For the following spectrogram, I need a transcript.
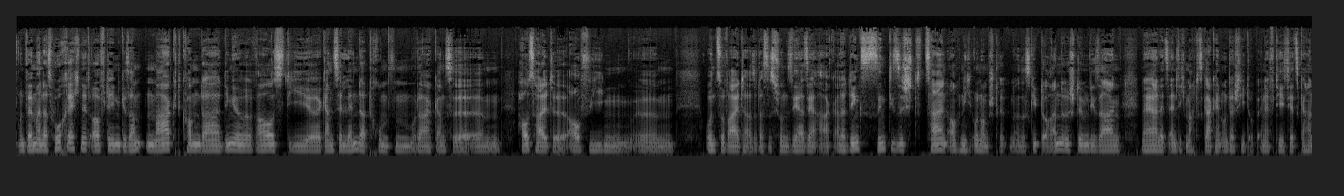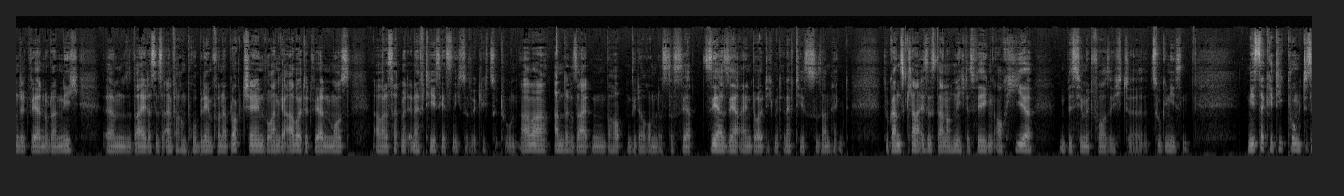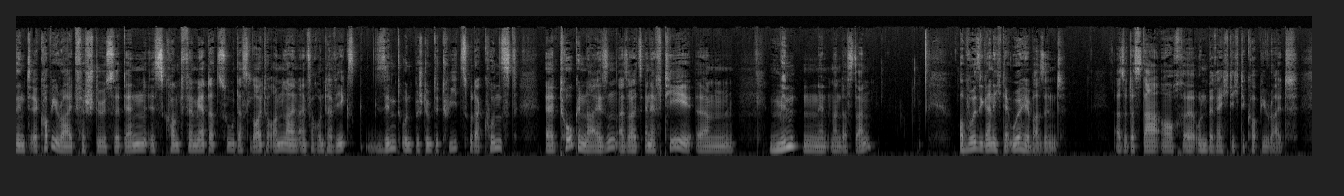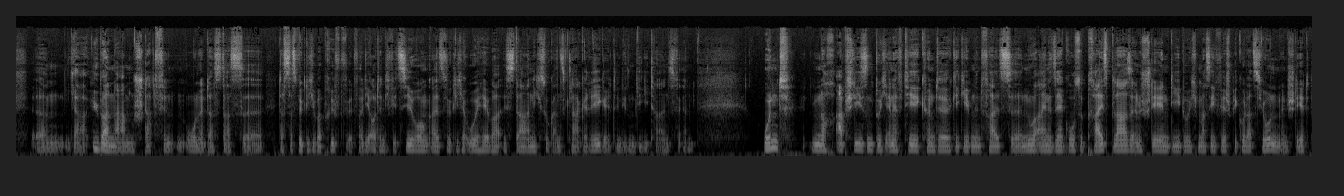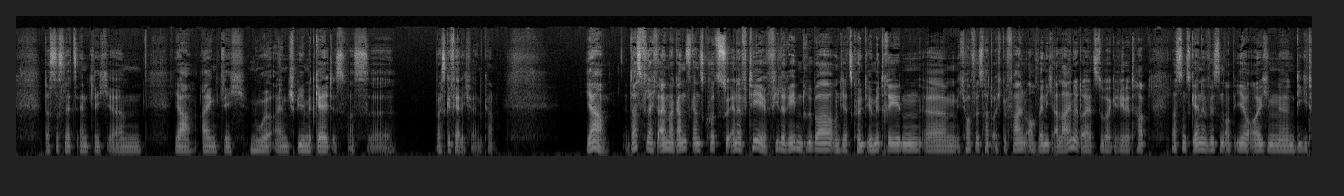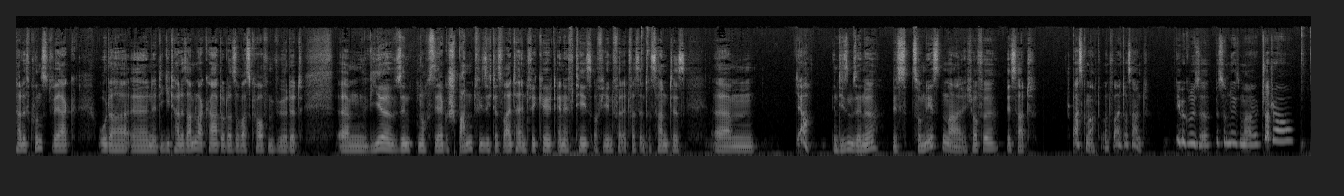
Und wenn man das hochrechnet auf den gesamten Markt, kommen da Dinge raus, die äh, ganze Länder trumpfen oder ganze ähm, Haushalte aufwiegen ähm, und so weiter. Also das ist schon sehr, sehr arg. Allerdings sind diese Zahlen auch nicht unumstritten. Also es gibt auch andere Stimmen, die sagen, naja, letztendlich macht es gar keinen Unterschied, ob NFTs jetzt gehandelt werden oder nicht, ähm, weil das ist einfach ein Problem von der Blockchain, woran gearbeitet werden muss. Aber das hat mit NFTs jetzt nicht so wirklich zu tun. Aber andere Seiten behaupten wiederum, dass das sehr, sehr, sehr eindeutig mit NFTs zusammenhängt. So ganz klar ist es da noch nicht. Deswegen auch hier ein bisschen mit Vorsicht äh, zu genießen. Nächster Kritikpunkt sind äh, Copyright-Verstöße, denn es kommt vermehrt dazu, dass Leute online einfach unterwegs sind und bestimmte Tweets oder Kunst äh, tokenisen, also als NFT ähm, minden nennt man das dann, obwohl sie gar nicht der Urheber sind. Also dass da auch äh, unberechtigte Copyright ähm, ja, Übernahmen stattfinden, ohne dass das, äh, dass das wirklich überprüft wird, weil die Authentifizierung als wirklicher Urheber ist da nicht so ganz klar geregelt in diesen digitalen Sphären. Und noch abschließend durch NFT könnte gegebenenfalls äh, nur eine sehr große Preisblase entstehen, die durch massive Spekulationen entsteht, dass das letztendlich ähm, ja eigentlich nur ein Spiel mit Geld ist, was, äh, was gefährlich werden kann. Ja, das vielleicht einmal ganz, ganz kurz zu NFT. Viele reden drüber und jetzt könnt ihr mitreden. Ähm, ich hoffe, es hat euch gefallen, auch wenn ich alleine da jetzt drüber geredet habt. Lasst uns gerne wissen, ob ihr euch ein digitales Kunstwerk oder äh, eine digitale Sammlerkarte oder sowas kaufen würdet. Ähm, wir sind noch sehr gespannt, wie sich das weiterentwickelt. NFT ist auf jeden Fall etwas Interessantes. Ähm, ja, in diesem Sinne, bis zum nächsten Mal. Ich hoffe, es hat Spaß gemacht und war interessant. Liebe Grüße, bis zum nächsten Mal. Ciao, ciao.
